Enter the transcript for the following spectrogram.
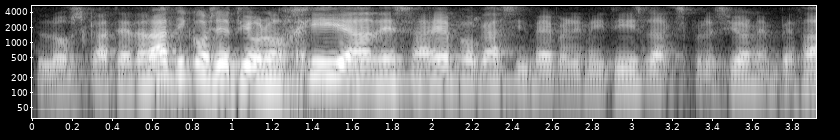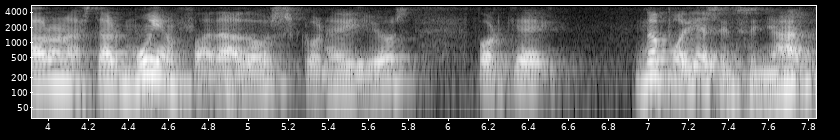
los catedráticos de teología de esa época, si me permitís la expresión, empezaron a estar muy enfadados con ellos porque no podías enseñar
